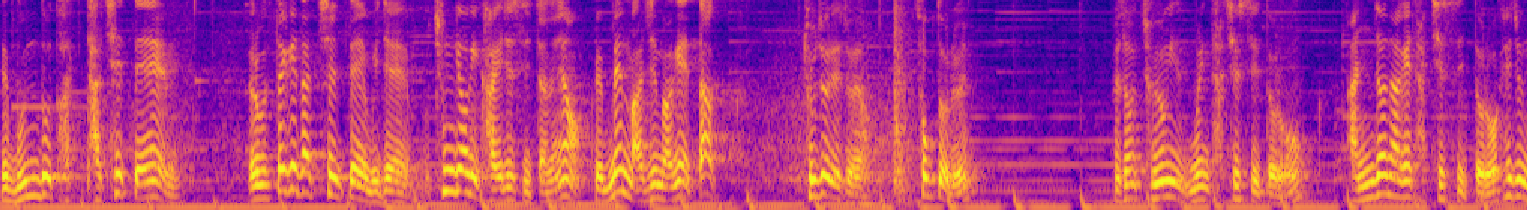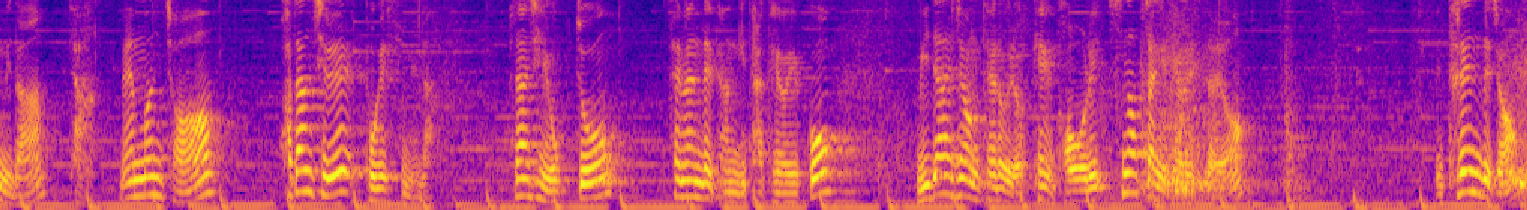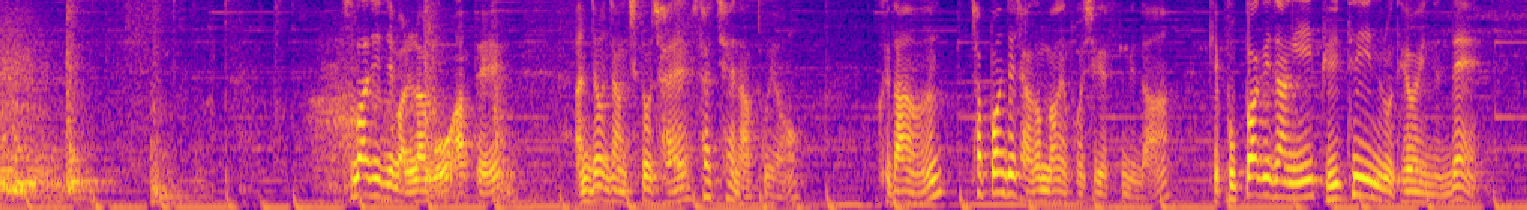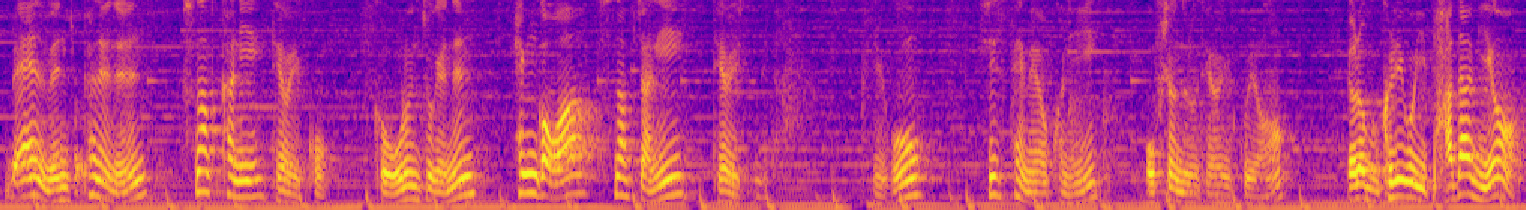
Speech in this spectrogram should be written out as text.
문도 다, 닫힐 때 여러분 세게 닫힐 때 이제 충격이 가해질 수 있잖아요. 그 맨 마지막에 딱 조절해줘요 속도를. 그래서 조용히 문이 닫힐 수 있도록 안전하게 닫힐 수 있도록 해줍니다. 자 맨 먼저 화장실을 보겠습니다. 화장실 욕조 세면대 변기 다 되어 있고 미닫이 형태로 이렇게 거울이 수납장이 되어 있어요. 트렌드죠? 쏟아지지 말라고 앞에 안전장치도 잘 설치해 놨고요. 그 다음 첫 번째 작은 방을 보시겠습니다. 이렇게 붙박이장이 빌트인으로 되어 있는데 맨 왼편에는 수납칸이 되어 있고 그 오른쪽에는 행거와 수납장이 되어 있습니다. 그리고 시스템 에어컨이 옵션으로 되어 있고요 여러분 그리고 이 바닥이요.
